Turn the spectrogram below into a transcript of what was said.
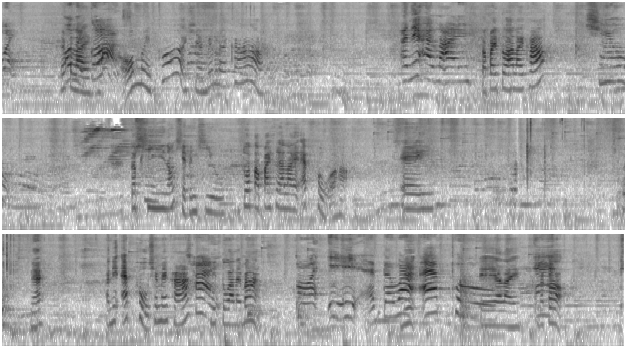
โอ้ย ไม่เป็นไร Oh my god โอ้ my god เขียนไปเลยค่ะ อันนี้อะไร ต่อไปตัวอะไรคะ ชิวตัว P น้องเขียนเป็น Q ตัวต่อไปคืออะไร Apple อะค่ะ A นะ อันนี้ Apple ใช่ไหมคะมีตัวอะไรบ้าง ตัว E แปลว่า apple A อะไร แล้วก็ P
